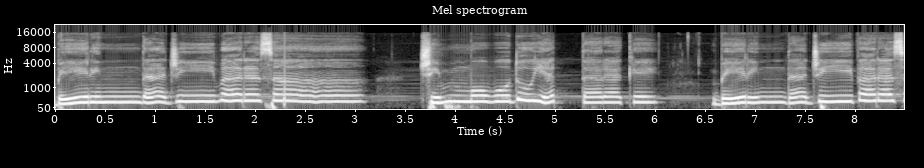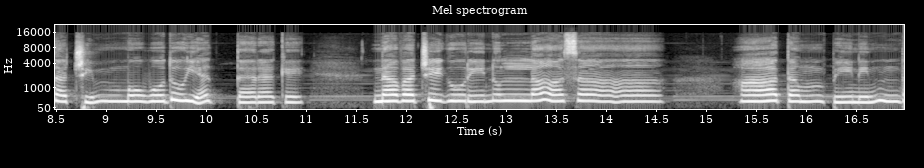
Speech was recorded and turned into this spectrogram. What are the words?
ಬೇರಿಂದ ಜೀವರಸ, ಚಿಮ್ಮುವುದು ಎತ್ತರಕೆ ಬೇರಿಂದ ಜೀವರಸ, ಚಿಮ್ಮುವುದು ಎತ್ತರಕೆ ನವ ಚಿಗುರಿನುಲ್ಲಾಸ ಆ ತಂಪಿನಿಂದ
